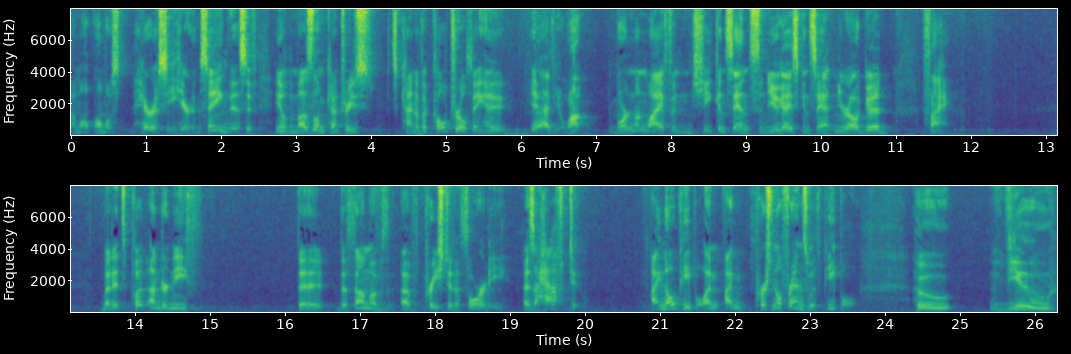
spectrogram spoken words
I'm almost heresy here in saying this, if, you know, the Muslim countries, it's kind of a cultural thing. Uh, yeah, if you want more than one wife and she consents and you guys consent and you're all good, fine. But it's put underneath the, the thumb of, of priesthood authority as a have to. I know people, I'm, I'm personal friends with people who view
